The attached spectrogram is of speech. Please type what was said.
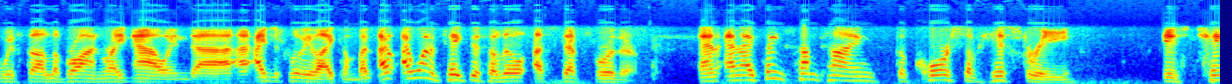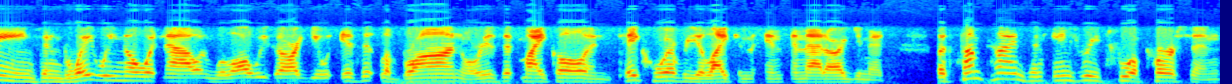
with uh, LeBron right now, and uh, I just really like him. But I, I want to take this a little a step further, and and I think sometimes the course of history is changed, and the way we know it now, and we'll always argue, is it LeBron or is it Michael? And take whoever you like in, in, in that argument. But sometimes an injury to a person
